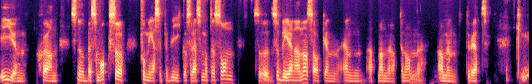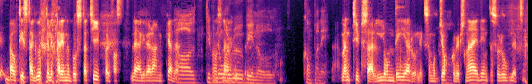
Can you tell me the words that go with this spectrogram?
är ju en skön snubbe som också får med sig publik och sådär. Så mot en sån så, så blir det en annan sak än, än att man möter någon, eh, ja men du vet, Bautista Agut eller Carino Busta-typer fast lägre rankade. Ja, typ Någon Noah Rubin och company. Men typ så här Londero liksom, och Djokovic, nej det är inte så roligt.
